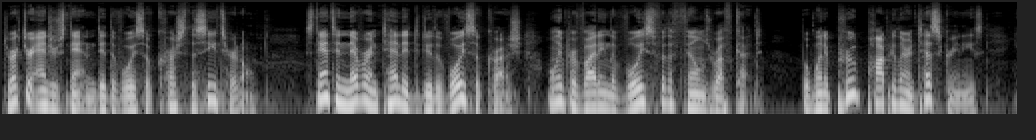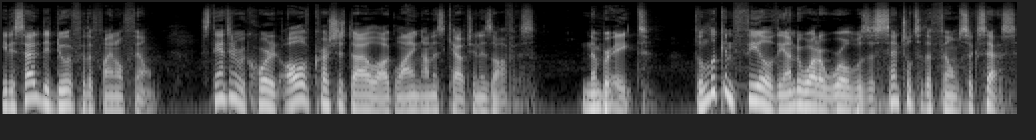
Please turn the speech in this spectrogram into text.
Director Andrew Stanton did the voice of Crush the Sea Turtle. Stanton never intended to do the voice of Crush, only providing the voice for the film's rough cut. But when it proved popular in test screenings, he decided to do it for the final film. Stanton recorded all of Crush's dialogue lying on his couch in his office. Number 8. The look and feel of the underwater world was essential to the film's success.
